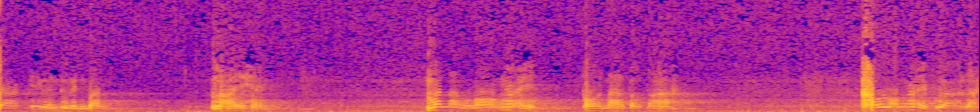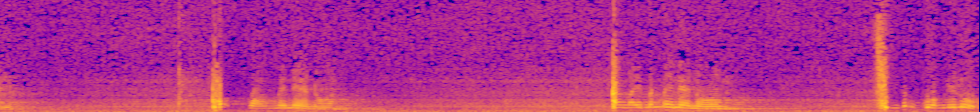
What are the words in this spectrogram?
จากที่อื่นๆบ้าง หลายแห่งมานั่งร้องไห้ต่อหน้าต่อตา เขาร้องไห้เพื่ออะไร เพราะความไม่แน่นอน อะไรมันไม่แน่นอน สิ่งทั้งปวงในโลก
